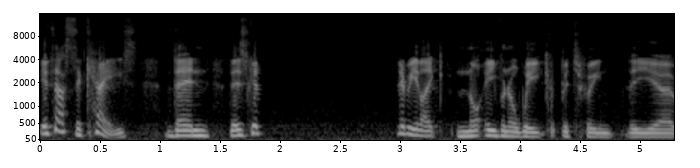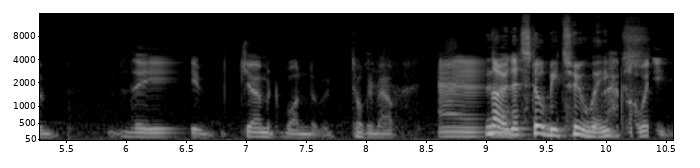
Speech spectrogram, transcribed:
if that's the case, then there's gonna be like not even a week between the uh, the German one that we're talking about and No, there'd still be two weeks. Halloween.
